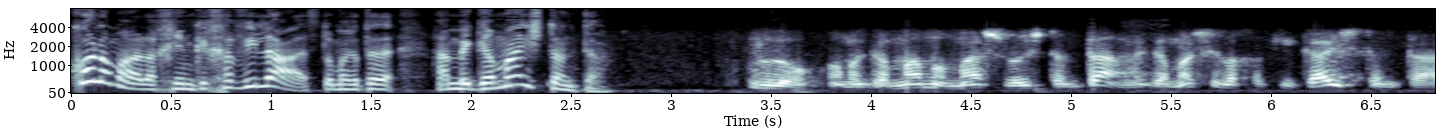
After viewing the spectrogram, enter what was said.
כל המהלכים כחבילה, זאת אומרת, המגמה השתנתה. לא, המגמה ממש לא השתנתה, המגמה של החקיקה השתנתה.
